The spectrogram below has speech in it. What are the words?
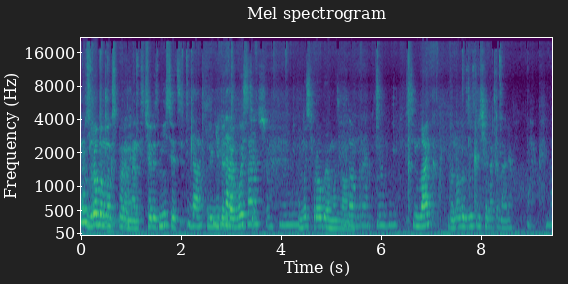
Ну, зробимо експеримент. Через місяць Да. Приїдете да, в гості. Хорошо. Мгм. ми спробуємо з вами. Добре. Мгм. Всім лайк, до нових зустрічей на каналі. Так, да.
